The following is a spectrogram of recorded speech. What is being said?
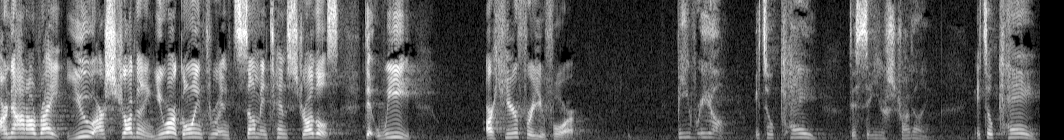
are not all right. You are struggling. You are going through some intense struggles that we are here for you for. Be real. It's okay to say you're struggling. It's okay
